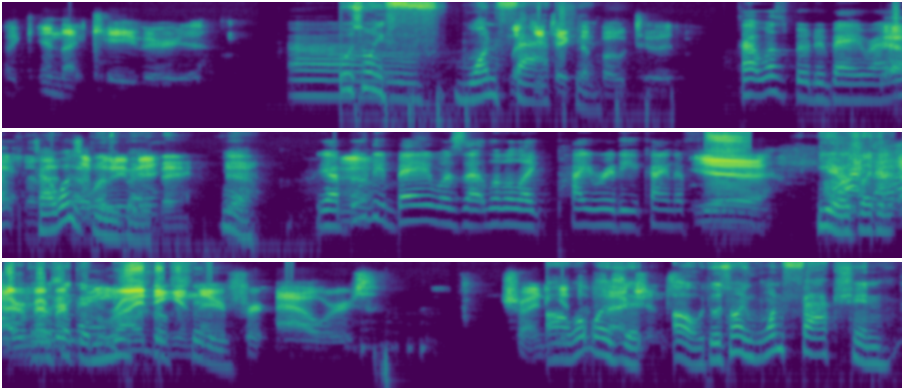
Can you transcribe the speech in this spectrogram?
like in that cave area. It was only Um, f- one Like faction. you take the boat to it. that was Booty Bay, right? Yeah, That was Booty Booty Bay. yeah. Yeah, Yeah. Booty Bay was that little like piratey kind of. feeling. Yeah, Yeah, it was like a, I I it was remember like a neutral grinding in there for hours, trying to Oh, get what the was factions. it? Oh, there was only one faction.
